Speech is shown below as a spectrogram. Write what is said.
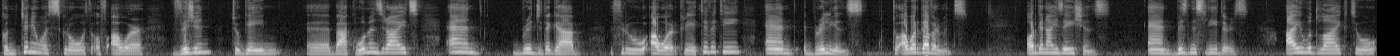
continuous growth of our vision to gain uh, back women's rights and bridge the gap through our creativity and brilliance to our governments, organizations, and business leaders. I would like to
